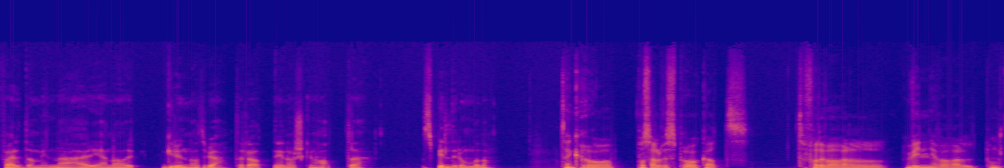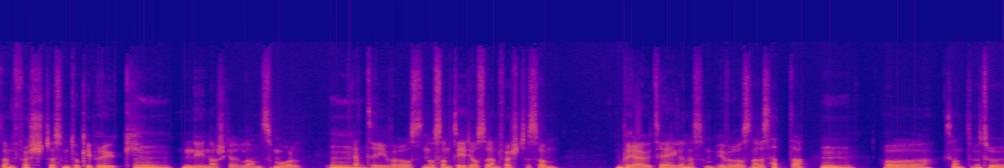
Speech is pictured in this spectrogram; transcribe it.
ferda mine er en av grunnene, tror jeg, til at nynorsken har hatt det spillerommet, da. tenker også på selve språket at For det var vel Vinje var vel den første som tok i bruk Mm. nynorsk eller landsmål Mm. etter Ivar Aasen, og samtidig også den første som brøt reglene som Ivar Aasen hadde sett. da. Mm. Og sant, jeg tror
